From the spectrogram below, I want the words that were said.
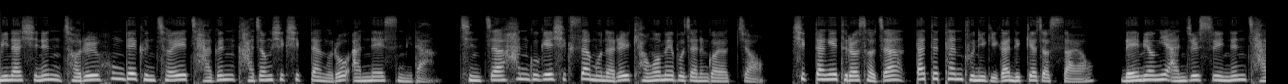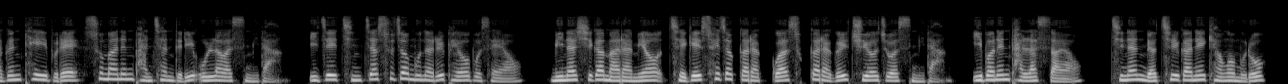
미나 씨는 저를 홍대 근처의 작은 가정식 식당으로 안내했습니다. 진짜 한국의 식사 문화를 경험해 보자는 거였죠. 식당에 들어서자 따뜻한 분위기가 느껴졌어요. 네 명이 앉을 수 있는 작은 테이블에 수많은 반찬들이 올라왔습니다. 이제 진짜 수저 문화를 배워보세요. 미나 씨가 말하며 제게 쇠젓가락과 숟가락을 쥐어주었습니다. 이번엔 달랐어요. 지난 며칠간의 경험으로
